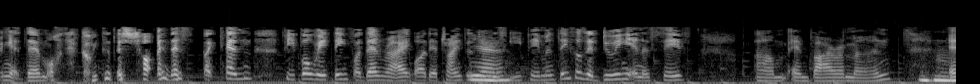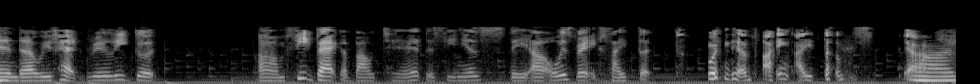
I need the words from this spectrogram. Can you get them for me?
at them or they're going to the shop and there's like 10 people waiting for them, right? While they're trying to Yeah. do this e-payment thing. So they're doing it in a safe um, environment. Mhm. And uh, we've had really good um, feedback about it. The seniors, they are always very excited when they're buying items. Yeah. Wow,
